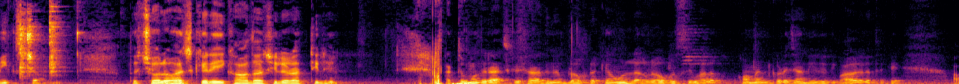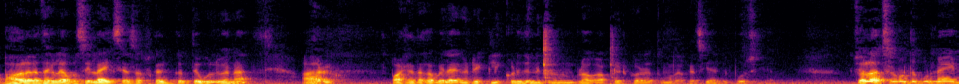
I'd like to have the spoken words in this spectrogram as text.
মিক্স চাউমিন তো চলো আজকের এই খাওয়া দাওয়া ছিল রাত্রিরে আর তোমাদের আজকে সারাদিনের ব্লগটা কেমন লাগল অবশ্যই ভালো কমেন্ট করে জানিও যদি ভালো লেগে থাকে। আর ভালো লেগে থাকলে অবশ্যই লাইক শেয়ার সাবস্ক্রাইব করতে ভুলবে না। আর পাশে থাকা বেল আইকনটি ক্লিক করে নিত্য নতুন ব্লগ আপডেট করা তোমাদের কাছে আগে পৌঁছে যাবে। চলো আজকের মতো গুড নাইট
